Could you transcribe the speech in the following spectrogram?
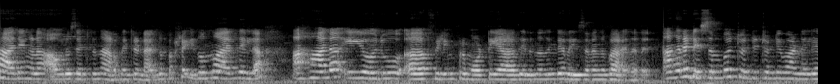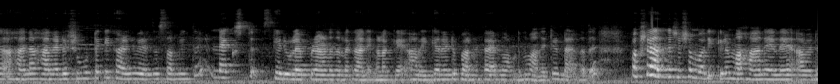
കാര്യങ്ങൾ ആ ഒരു സെറ്റിൽ നടന്നിട്ടുണ്ടായിരുന്നു. പക്ഷെ ഇതൊന്നും ആയിരുന്നില്ല. അഹാന ഈ ഒരു ഫിലിം പ്രൊമോട്ട് ചെയ്യാതിരുന്നതിന്റെ റീസൺ എന്ന് പറയുന്നത്. അങ്ങനെ ഡിസംബർ ട്വന്റി ട്വന്റി വണ്ണിൽ അഹാന അഹാനയുടെ ഷൂട്ടൊക്കെ കഴിഞ്ഞ് വരുന്ന സമയത്ത് നെക്സ്റ്റ് സ്കെഡ്യൂൾ എപ്പോഴാണെന്നുള്ള കാര്യങ്ങളൊക്കെ അറിയിക്കാനായിട്ട് പറഞ്ഞിട്ടായിരുന്നു അവിടെ നിന്ന് വന്നിട്ടുണ്ടായിരുന്നത്. പക്ഷേ അതിനുശേഷം ഒരിക്കലും മഹാനേനെ അവർ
